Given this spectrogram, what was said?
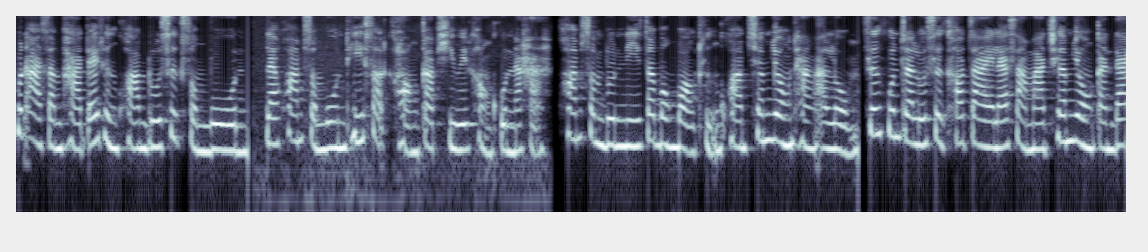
คุณอาจสัมผัสได้ถึงความรู้สึกสมบูรณ์ และความสมบูรณ์ที่สอดคล้องกับชีวิตของคุณนะคะ ความสมดุลนี้จะบ่งบอกถึงความเชื่อมโยงทางอารมณ์ ซึ่งคุณจะรู้สึกเข้าใจและสามารถเชื่อมโยงกันได้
